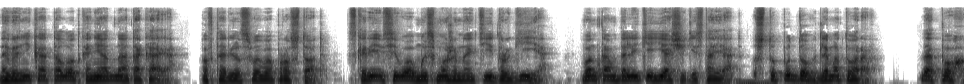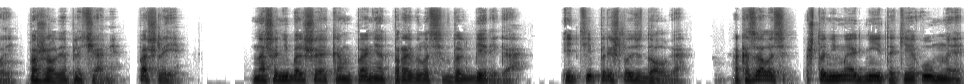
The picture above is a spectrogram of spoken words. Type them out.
Наверняка та лодка не одна такая», – повторил свой вопрос тот. «Скорее всего, мы сможем найти и другие. Вон там вдалеке ящики стоят, сто пудов для моторов». «Да похуй», – пожал я плечами. «Пошли». Наша небольшая компания отправилась вдоль берега. Идти пришлось долго. Оказалось, что не мы одни такие умные,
